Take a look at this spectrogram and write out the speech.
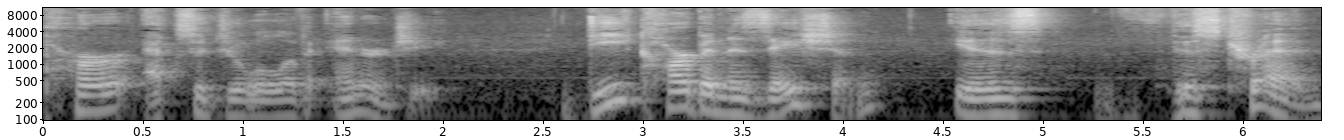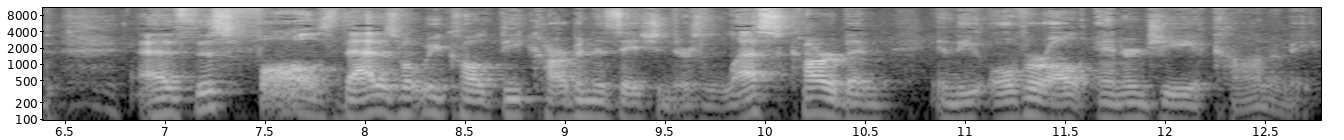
per exajoule of energy. Decarbonization is this trend. As this falls, that is what we call decarbonization. There's less carbon in the overall energy economy.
